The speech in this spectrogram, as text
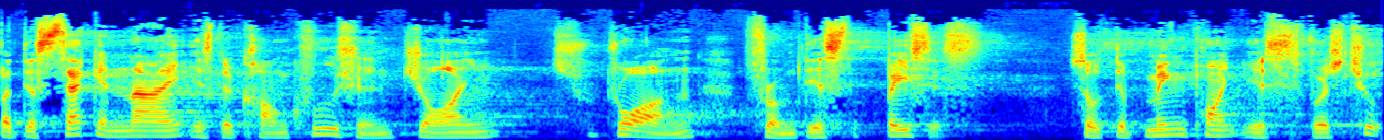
But the second line is the conclusion drawn, drawn from this basis. So the main point is verse 2.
